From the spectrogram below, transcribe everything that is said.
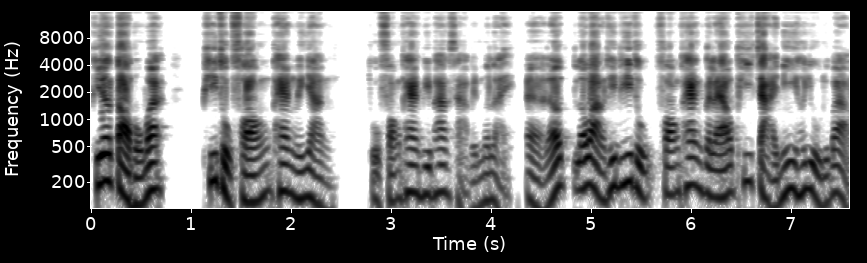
พี่ต้องตอบผมว่าพี่ถูกฟ้องแพ่งหรือยัง ถูกฟ้องแพ่งพิพากษาเป็นเมื่อไหร่เออแล้วระหว่างที่พี่ถูกฟ้องแพ่งไปแล้ว พี่จ่ายหนี้เขาอยู่หรือเปล่า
